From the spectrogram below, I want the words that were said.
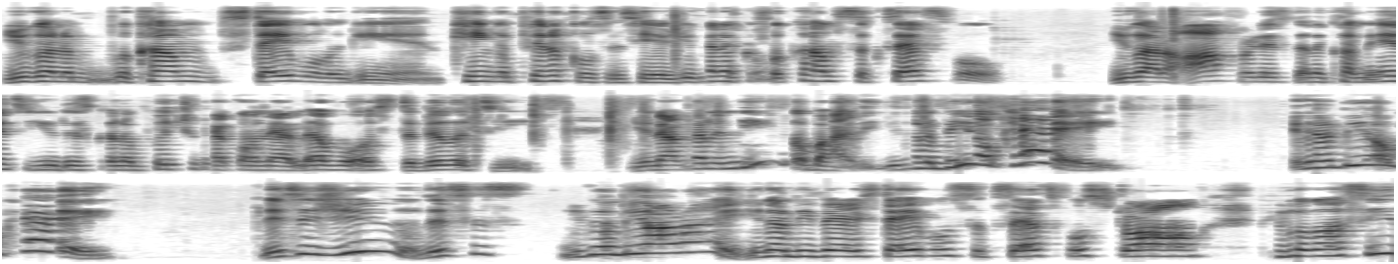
You're going to become stable again. King of Pentacles is here. You're going to become successful. You got an offer that's going to come into you that's going to put you back on that level of stability. You're not going to need nobody. You're going to be okay. You're going to be okay. This is you. This is, you're going to be all right. You're going to be very stable, successful, strong. People are going to see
